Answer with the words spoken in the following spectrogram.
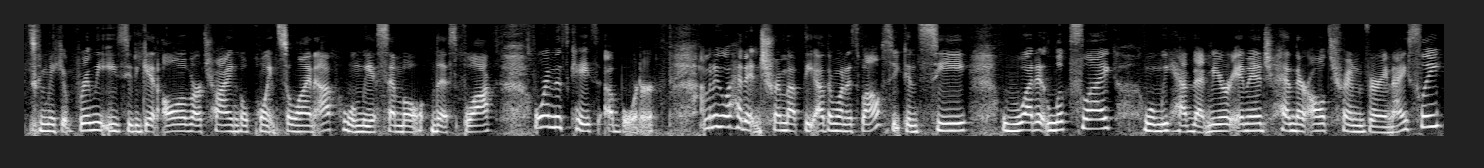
It's gonna make it really easy to get all of our triangle points to line up when we assemble this block, or in this case, a border. I'm gonna go ahead and trim up the other one as well so you can see what it looks like when we have that mirror image and they're all trimmed very nicely.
